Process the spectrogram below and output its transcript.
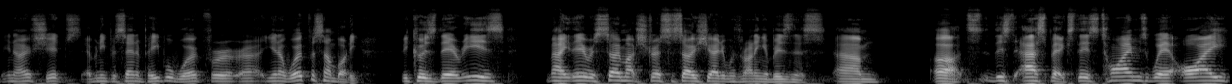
you know shit seventy percent of people work for uh, you know work for somebody because there is mate there is so much stress associated with running a business. Um, uh, this aspects. There's times where I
